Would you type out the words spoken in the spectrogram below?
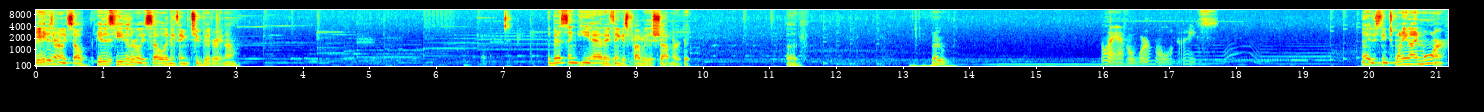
Yeah, he doesn't really sell. He does. He doesn't really sell anything too good right now. The best thing he had, I think, is probably the shop market. But oh, Oh, I have a wormhole. Nice. now you just need twenty nine more,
